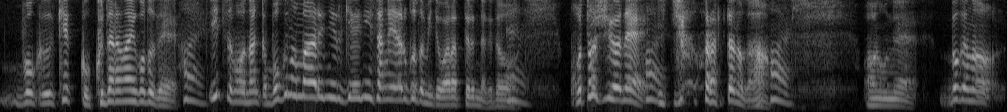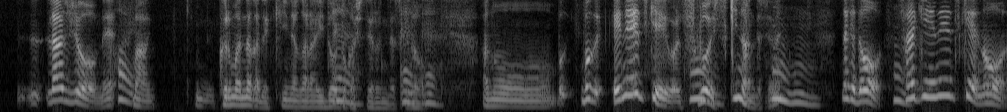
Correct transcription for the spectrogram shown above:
僕結構くだらないことで、はい。い、つもなんか僕の周りにいる芸人さんがやること見て笑ってるんだけど、ええ。今年はね、はい。一番笑ったのが、はい。あのね僕あのラジオをね、はい。まあ車の中で聞きながら移動とかしてるんですけど、ええええ。あの僕 NHK はすごい好きなんですね、うんうんだけど、最近 NHK の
